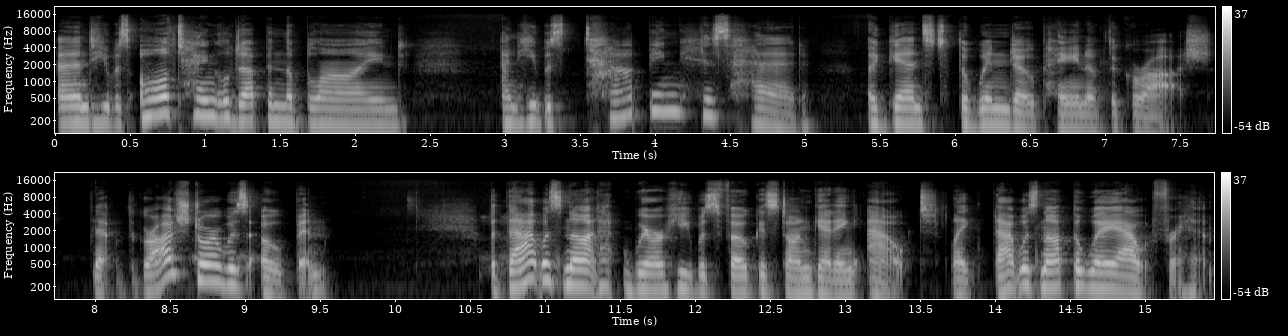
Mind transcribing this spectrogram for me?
And he was all tangled up in the blind, and he was tapping his head against the window pane of the garage. Now, the garage door was open, but that was not where he was focused on getting out. Like, that was not the way out for him.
